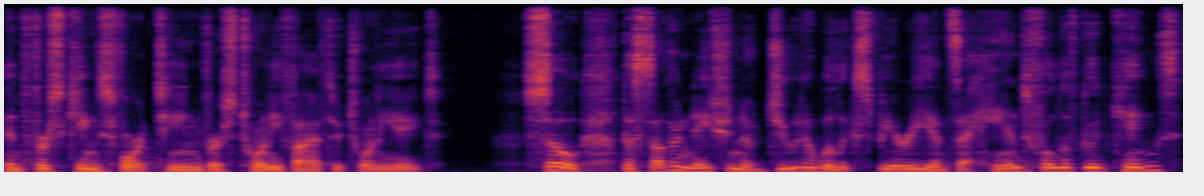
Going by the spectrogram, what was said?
in 1 Kings 14, verse 25 through 28. So, the southern nation of Judah will experience a handful of good kings,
